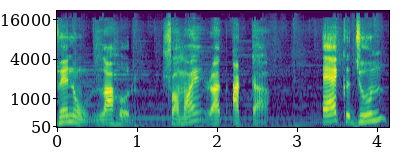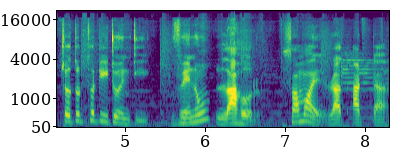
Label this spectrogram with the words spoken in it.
ভেনু, লাহোর। সময়, রাত আটটা। এক জুন চতুর্থ টি টোয়েন্টি ভেনু, লাহোর। সময়, রাত আটটা।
